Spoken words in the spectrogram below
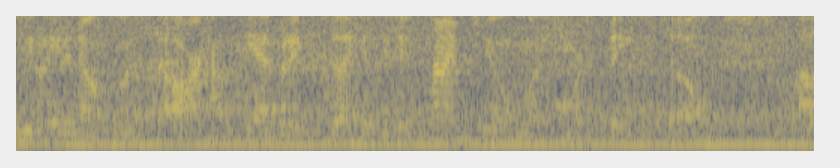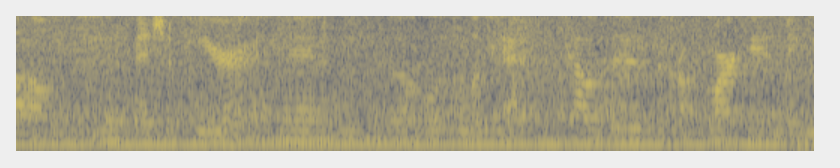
We don't even know if we want to sell our house yet, but I just feel like it's a good time to. We want some more space. So um, I'm gonna finish up here and then we can look at houses that are the market, maybe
